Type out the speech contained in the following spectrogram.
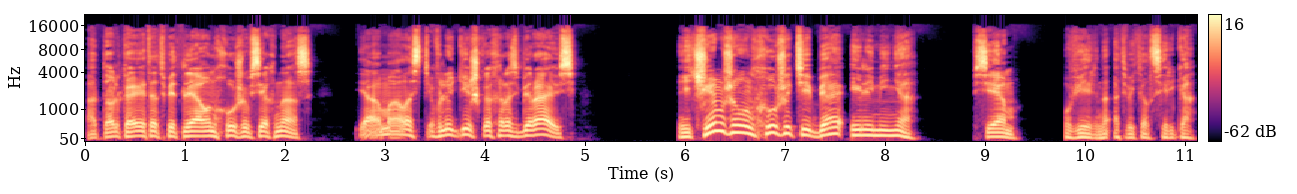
А только этот петля, он хуже всех нас. Я малость в людишках разбираюсь». «И чем же он хуже тебя или меня?» «Всем», — уверенно ответил Серьга.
